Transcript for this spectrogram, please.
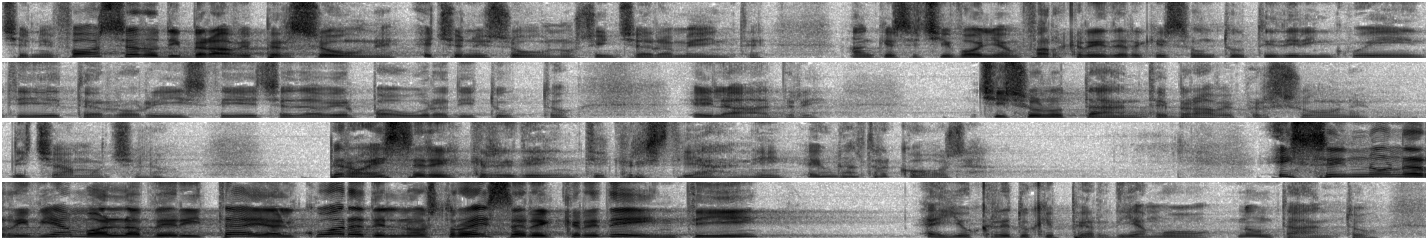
Ce ne fossero di brave persone, e ce ne sono, sinceramente anche se ci vogliono far credere che sono tutti delinquenti e terroristi e c'è da aver paura di tutto, e ladri. Ci sono tante brave persone, diciamocelo. Però essere credenti cristiani è un'altra cosa. E se non arriviamo alla verità e al cuore del nostro essere credenti, eh, io credo che perdiamo non tanto,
